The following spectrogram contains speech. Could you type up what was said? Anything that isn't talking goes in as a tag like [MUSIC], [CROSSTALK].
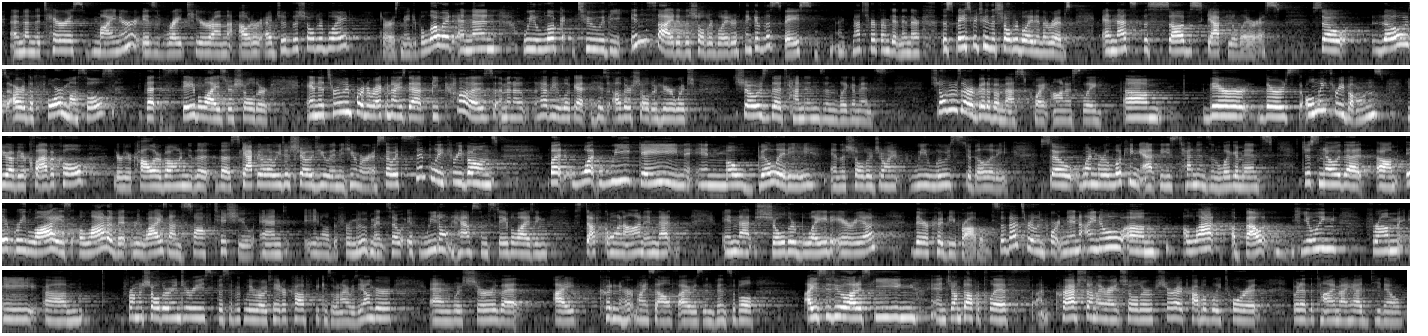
And then the teres minor is right here on the outer edge of the shoulder blade, teres major below it. And then we look to the inside of the shoulder blade, or think of the space, I'm not sure if I'm getting in there, the space between the shoulder blade and the ribs. And that's the subscapularis. So those are the four muscles that stabilize your shoulder. And it's really important to recognize that because I'm going to have you look at his other shoulder here, which shows the tendons and ligaments. Shoulders are a bit of a mess, quite honestly. Um, there, there's only three bones. You have your clavicle, your, your collarbone, the, the scapula we just showed you, in the humerus. So it's simply three bones. But what we gain in mobility in the shoulder joint, we lose stability. So when we're looking at these tendons and ligaments, just know that um, it relies, a lot of it relies on soft tissue and, you know, the, for movement. So if we don't have some stabilizing stuff going on in that, in that shoulder blade area, there could be problems. So that's really important. And I know um, a lot about healing from a, um, from a shoulder injury, specifically rotator cuff, because when I was younger and was sure that I couldn't hurt myself. I was invincible. I used to do a lot of skiing and jumped off a cliff. I crashed on my right shoulder. Sure, I probably tore it, but at the time I had, you know,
